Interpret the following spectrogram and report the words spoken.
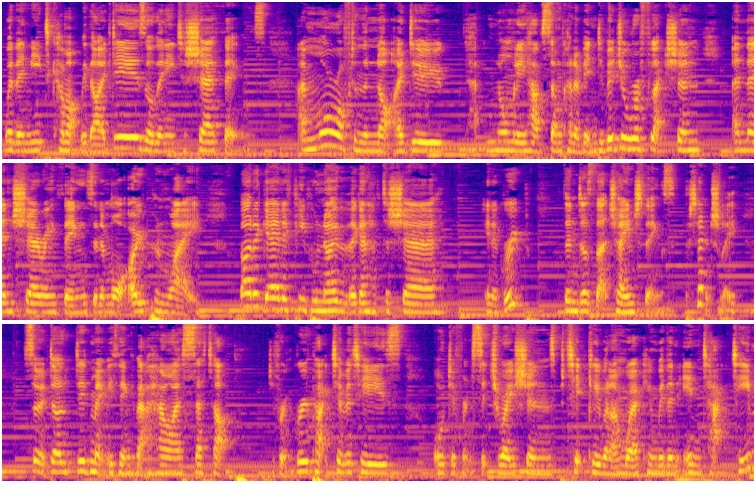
where they need to come up with ideas or they need to share things. And more often than not, I do normally have some kind of individual reflection and then sharing things in a more open way but again, if people know that they're going to have to share in a group, then does that change things? Potentially. So it did, did make me think about how I set up different group activities or different situations, particularly when I'm working with an intact team,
